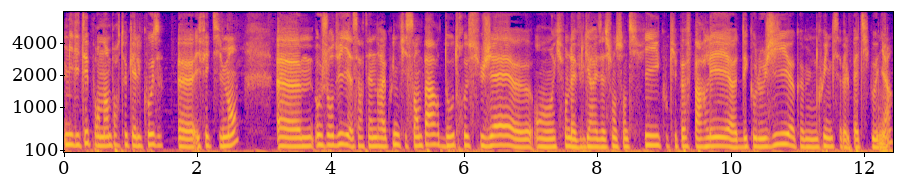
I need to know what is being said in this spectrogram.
militer pour n'importe quelle cause, euh, effectivement. Aujourd'hui, il y a certaines drag queens qui s'emparent d'autres sujets, en, qui font de la vulgarisation scientifique ou qui peuvent parler d'écologie, comme une queen qui s'appelle Patagonia.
